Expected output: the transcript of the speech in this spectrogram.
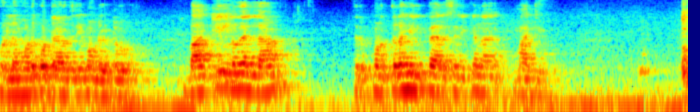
കൊല്ലങ്കോട് കൊട്ടാരത്തിലേക്ക് കൊണ്ടുപോയിട്ടുള്ളൂ ബാക്കിയുള്ളതെല്ലാം തൃപ്പൂണിത്തുറ ഹിൽ പാലസിലേക്കാണ് മാറ്റി ആ,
